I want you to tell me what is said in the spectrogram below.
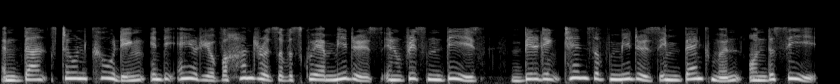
and done stone coating in the area of hundreds of square meters in recent days, building tens of meters embankment on the sea.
